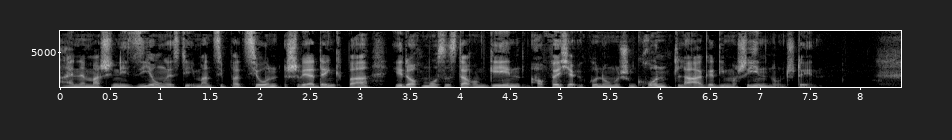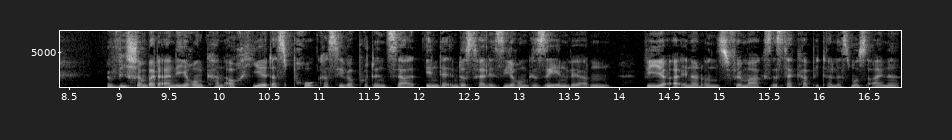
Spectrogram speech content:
eine Maschinisierung ist die Emanzipation schwer denkbar, jedoch muss es darum gehen, auf welcher ökonomischen Grundlage die Maschinen nun stehen. Wie schon bei der Ernährung kann auch hier das progressive Potenzial in der Industrialisierung gesehen werden. Wir erinnern uns, für Marx ist der Kapitalismus eine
